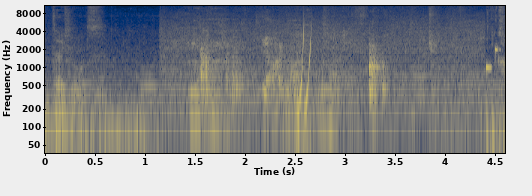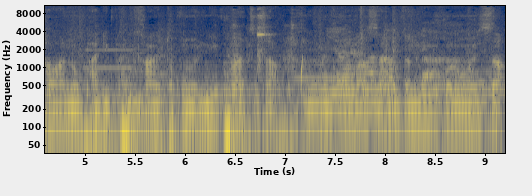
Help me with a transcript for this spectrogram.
いただきます皮のパリパリ感とこの肉厚さ。んいやわさびとニンニクの美味しさ。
